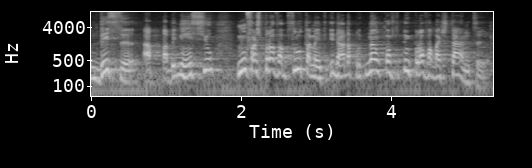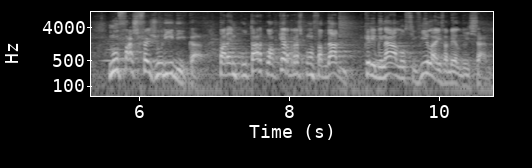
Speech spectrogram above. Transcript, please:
disse a, a Benício, não faz prova absolutamente de nada, porque não constitui prova bastante. Não faz fé jurídica para imputar qualquer responsabilidade criminal ou civil a Isabel dos Santos.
